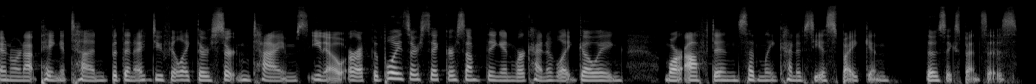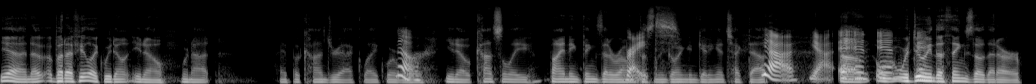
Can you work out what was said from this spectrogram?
and we're not paying a ton but then i do feel like there's certain times you know or if the boys are sick or something and we're kind of like going more often suddenly kind of see a spike in those expenses Yeah, no, but I feel like we don't, you know, we're not hypochondriac like where No. we're, you know, constantly finding things that are wrong Right. with us and then going and getting it checked out. yeah yeah Um, and, we're- and we're doing and- the things though that are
